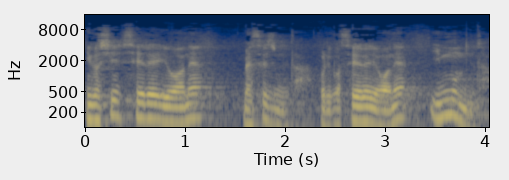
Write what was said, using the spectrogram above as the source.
이것이 세례 요한의 메시지입니다. 그리고 세례 요한의 임무입니다.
